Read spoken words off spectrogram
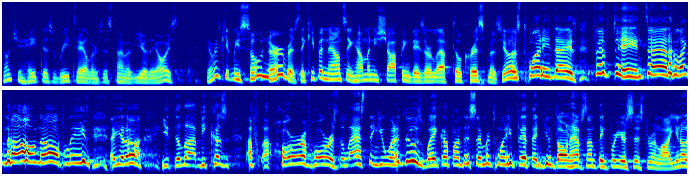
don't you hate this? Retailers this time of year, they always they always get me so nervous. They keep announcing how many shopping days are left till Christmas. You know, it's 20 days, 15, 10. I'm like, no, no, please. Uh, you know, you, the, because of uh, horror of horrors, the last thing you want to do is wake up on December 25th and you don't have something for your sister-in-law. You know,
